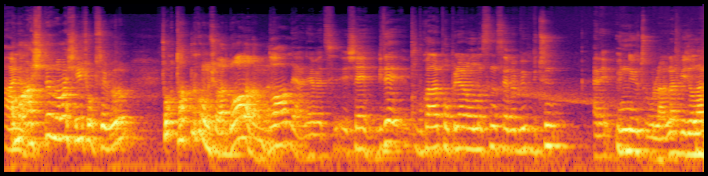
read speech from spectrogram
Aynen. Ama açtığım zaman şeyi çok seviyorum. Çok tatlı konuşuyorlar, doğal adamlar. Doğal yani evet. Şey bir de bu kadar popüler olmasının sebebi bütün hani ünlü YouTuber'larla videolar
